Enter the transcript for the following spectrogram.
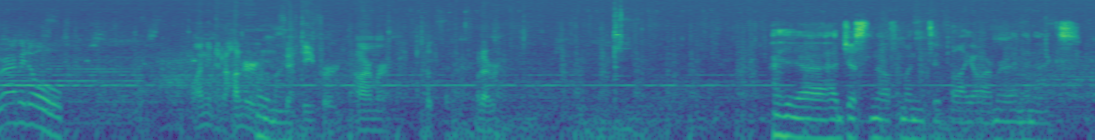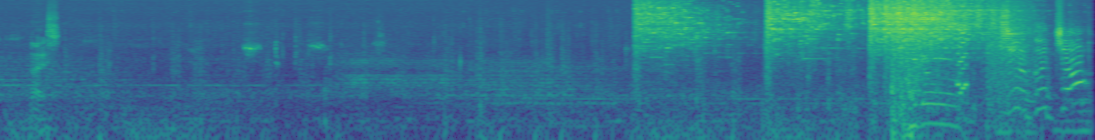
grab it all. Well, I needed 150 for armor, but whatever. I uh, had just enough money to buy armor and an axe. Nice. Do a good job,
